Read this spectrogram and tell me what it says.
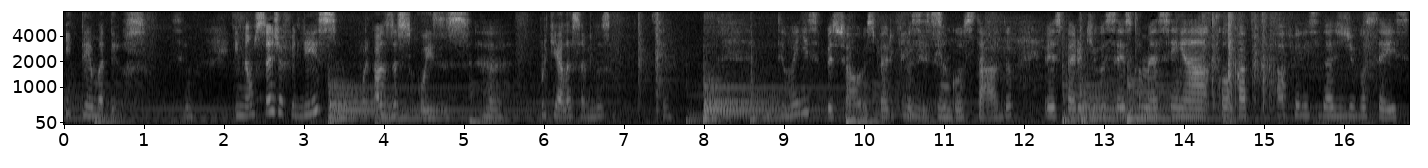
e tema a Deus. Sim. E não seja feliz por causa das coisas, porque elas são ilusão. Sim. Então é isso, pessoal. Eu espero que É vocês isso. tenham gostado. Eu espero que vocês comecem a colocar a felicidade de vocês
